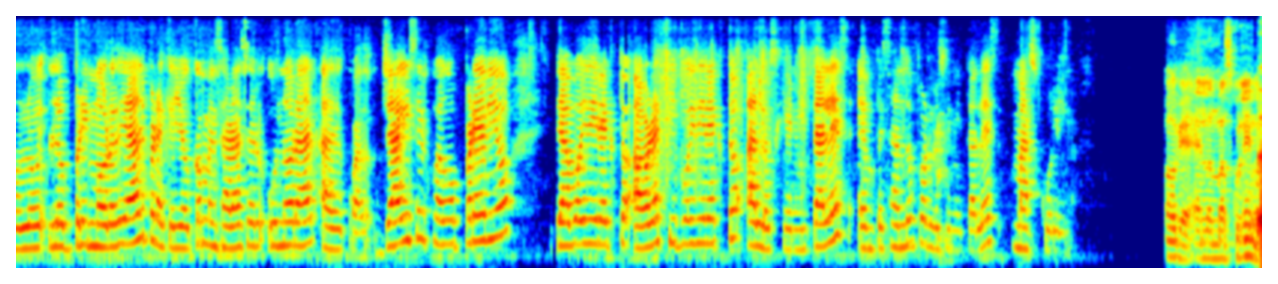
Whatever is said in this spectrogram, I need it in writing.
o lo, lo primordial para que yo comenzara a hacer un oral adecuado. Ya hice el juego previo, ya voy directo, ahora sí voy directo a los genitales, empezando por los genitales masculinos. Ok, en los masculinos.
